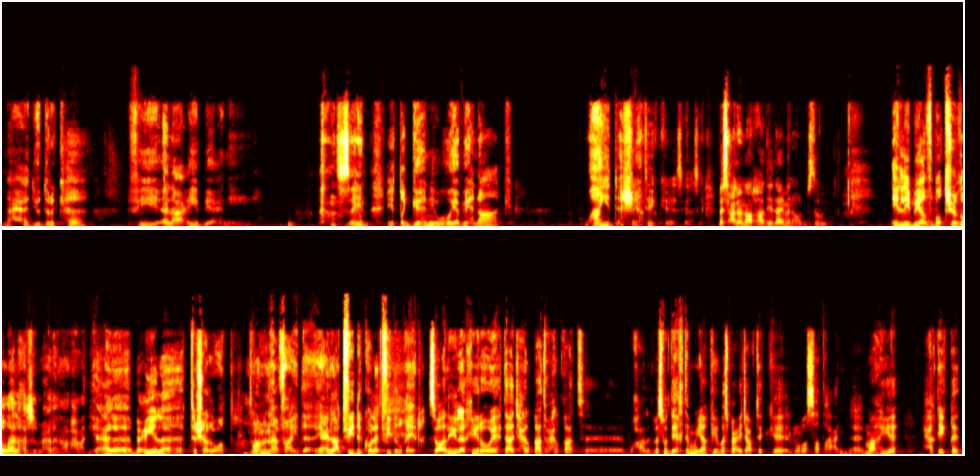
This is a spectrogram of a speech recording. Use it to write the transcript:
ما حد يدركها في ألاعيب يعني زين يطق هني وهو يبي هناك. وايد أشياء. تكتيك سياسي. بس على نار هادية دائما هو المستوي؟ اللي بيضبط شغله لازم على نار هاديه على بعيلة تشلوط ما منها فايدة. يعني لا تفيدك ولا تفيد الغير. سؤالي الأخير هو يحتاج حلقات وحلقات آه، أبو خالد. بس ودي أختم وياك. فيه بس مع إجابتك آه، المبسطة عن آه، ما هي حقيقة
